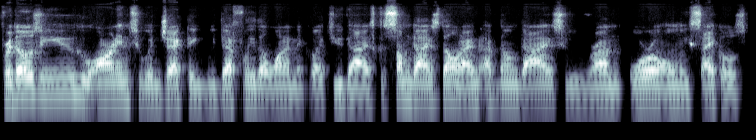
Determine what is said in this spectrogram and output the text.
for those of you who aren't into injecting, we definitely don't want to neglect you guys because some guys don't. I, have known guys who run oral only cycles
